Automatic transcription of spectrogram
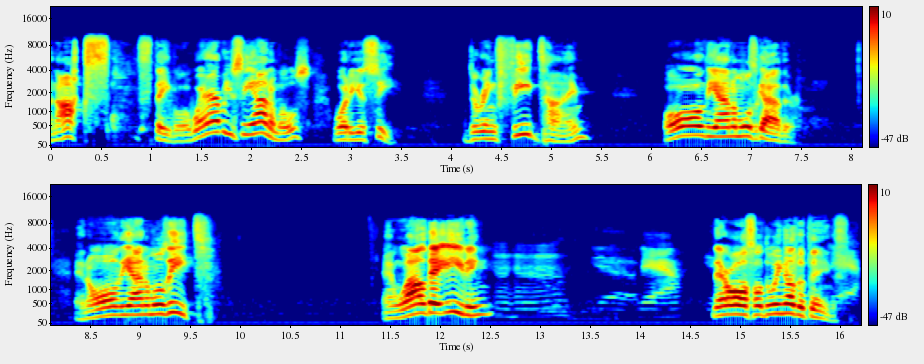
an ox stable, or wherever you see animals, what do you see? During feed time, all the animals gather and all the animals eat. And while they're eating, mm-hmm. yeah. They're also doing other things. Yeah.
